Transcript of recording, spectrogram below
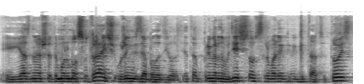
И я знаю, что это можно было с утра еще уже нельзя было делать. Это примерно в 10 часов срывали агитацию. То есть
